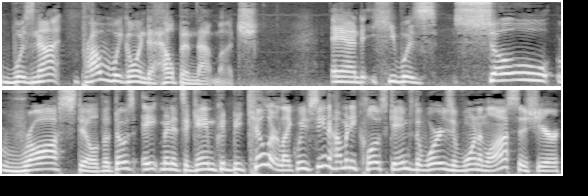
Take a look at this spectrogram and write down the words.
was not probably going to help him that much, and he was so raw still that those eight minutes a game could be killer. Like we've seen how many close games the Warriors have won and lost this year,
